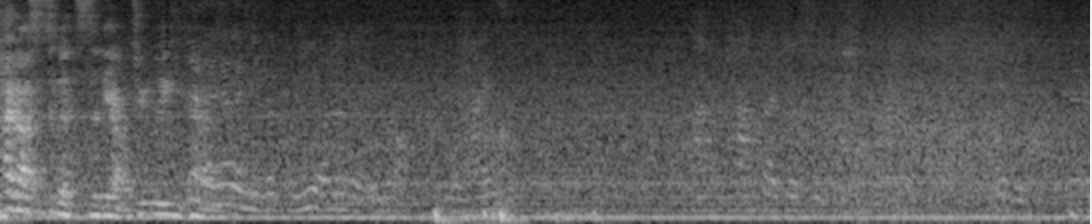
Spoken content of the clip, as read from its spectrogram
看到是这个资料，去 w i 那看。那个你的朋友那个有没有女孩子？她她在就是那个那个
